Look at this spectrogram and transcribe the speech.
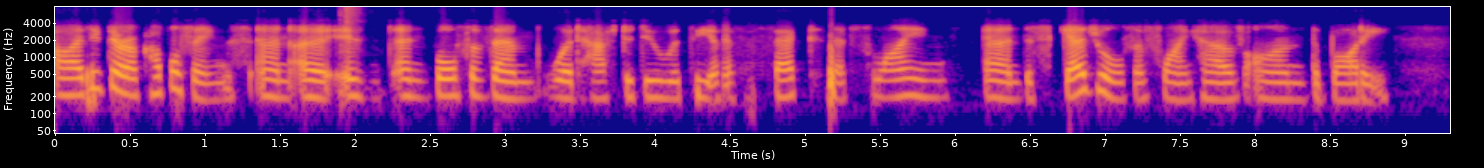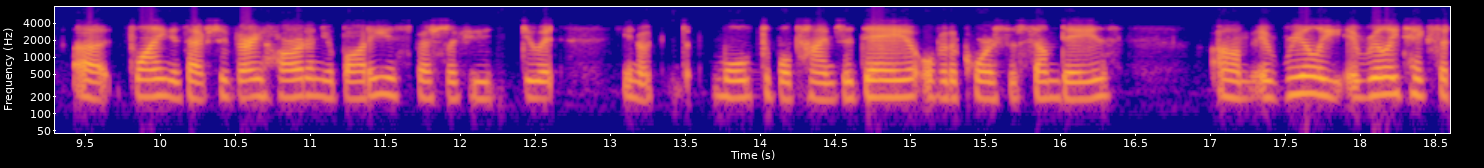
Uh, I think there are a couple things, and uh, it, and both of them would have to do with the effect that flying and the schedules of flying have on the body. Uh, flying is actually very hard on your body, especially if you do it, you know, multiple times a day over the course of some days. Um, it really it really takes a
